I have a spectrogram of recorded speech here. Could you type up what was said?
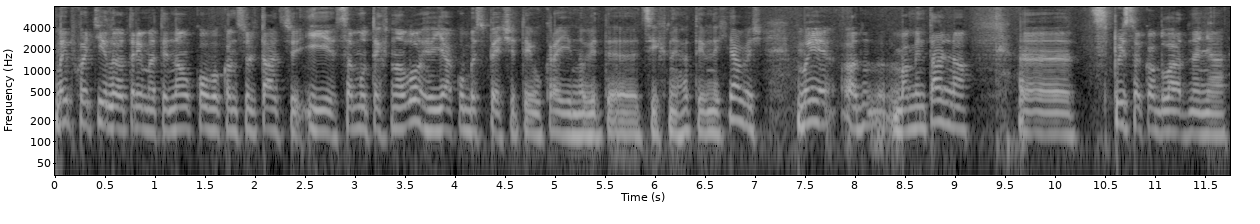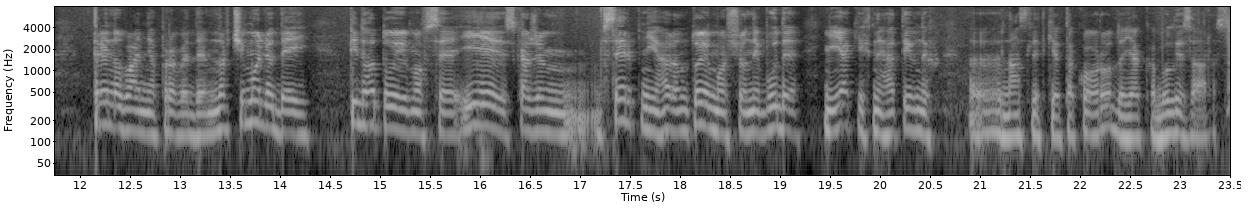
ми б хотіли отримати наукову консультацію і саму технологію, як убезпечити Україну від е, цих негативних явищ, ми од- моментально е, список обладнання, тренування проведемо, навчимо людей. Підготуємо все і, скажімо, в серпні гарантуємо, що не буде ніяких негативних е, наслідків такого роду, як були зараз.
